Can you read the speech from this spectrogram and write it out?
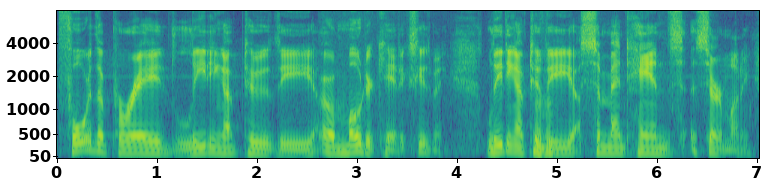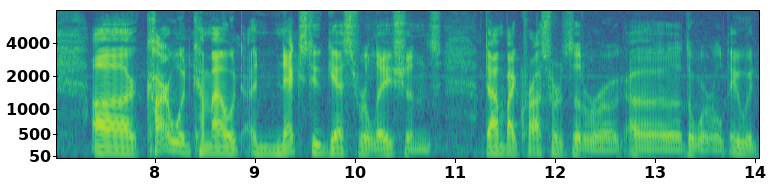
for the parade leading up to the or motorcade, excuse me, leading up to mm-hmm. the cement hands ceremony. Uh, car would come out uh, next to guest relations down by Crossroads of the, road, uh, the world. It would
